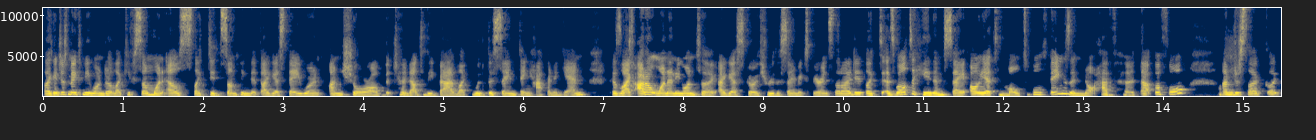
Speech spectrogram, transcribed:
like it just makes me wonder like if someone else like did something that I guess they weren't unsure of but turned out to be bad, like would the same thing happen again? Because like I don't want anyone to I guess go through the same experience that I did. Like as well to hear them say, Oh yeah, it's multiple things and not have heard that before. I'm just like like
